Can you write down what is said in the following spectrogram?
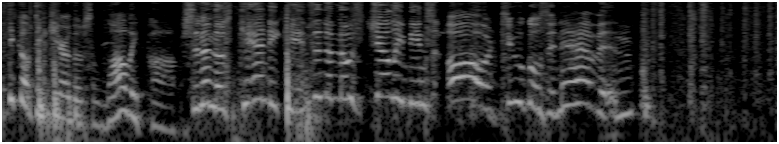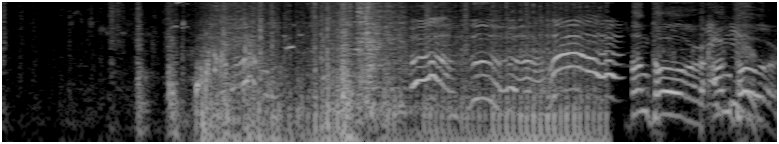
I think I'll take care of those lollipops, and then those candy canes, and then those jelly beans. Oh, Dougal's in heaven. Whoa. Whoa. Ooh. Whoa. Encore! Thank you. Encore!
